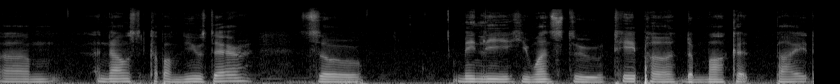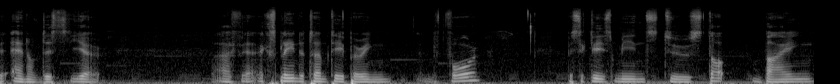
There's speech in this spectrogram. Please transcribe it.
um, announced a couple of news there. So mainly he wants to taper the market by the end of this year. I've uh, explained the term tapering before. Basically, it means to stop buying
